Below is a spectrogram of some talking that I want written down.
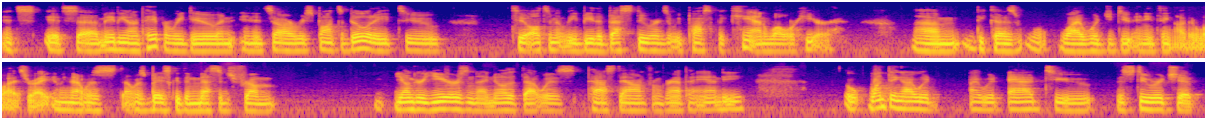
It's it's uh, maybe on paper we do, and, and it's our responsibility to to ultimately be the best stewards that we possibly can while we're here. Um, because w- why would you do anything otherwise, right? I mean, that was that was basically the message from younger years, and I know that that was passed down from Grandpa Andy one thing I would I would add to the stewardship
